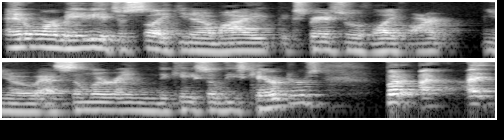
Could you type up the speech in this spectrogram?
And, or maybe it's just like, you know, my experiences with life aren't, you know, as similar in the case of these characters. But I, I,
